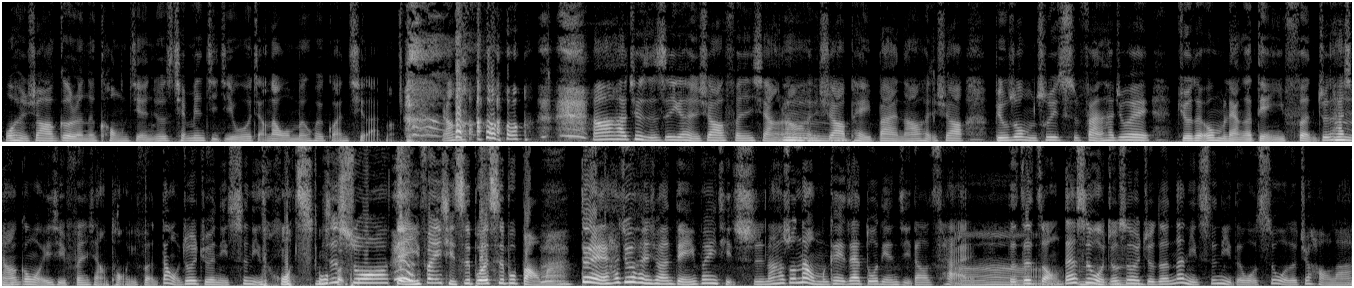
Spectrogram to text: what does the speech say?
我很需要个人的空间。就是前面几集我会讲到，我门会关起来嘛，然后 然后他确实是一个很需要分享，然后很需要陪伴，然后很需要，比如说我们出去吃饭，他就会觉得我们两个点一份，就是他想要跟我一起分享同一份，但我就会觉得你吃你的，我吃。你是说 点一份一起吃不会吃不饱吗？对他就很喜欢点一份一起吃，然后他说那我们可以再多点几道菜的这种，但是我就是会觉得那你吃你的，我吃我的就好啦。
